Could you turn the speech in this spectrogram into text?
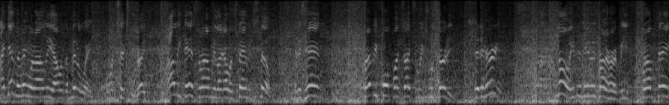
I get in the ring with Ali. I was a middleweight, 160, right? Ali danced around me like I was standing still. And his hand, for every four punch I threw, he threw 30. Did it hurt? No, he didn't, he didn't try to hurt me. But I'm saying,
